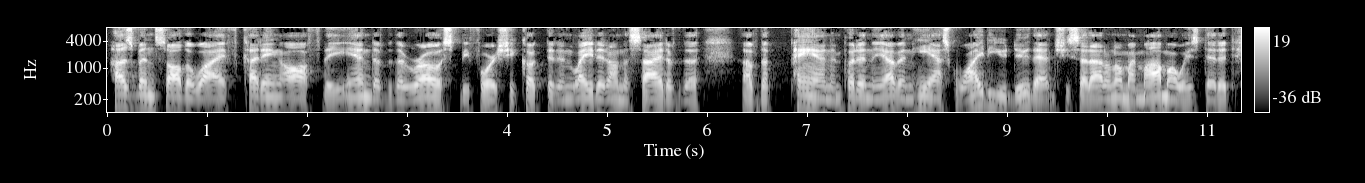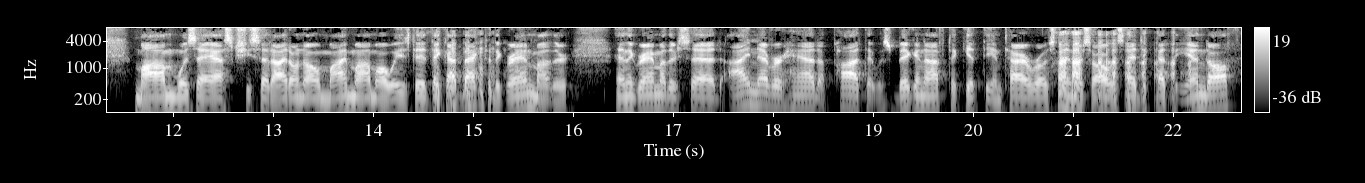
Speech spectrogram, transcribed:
husband saw the wife cutting off the end of the roast before she cooked it and laid it on the side of the, of the pan and put it in the oven. He asked, Why do you do that? And she said, I don't know. My mom always did it. Mom was asked. She said, I don't know. My mom always did. They got back to the grandmother, and the grandmother said, I never had a pot that was big enough to get the entire roast in there, so I always had to cut the end off.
